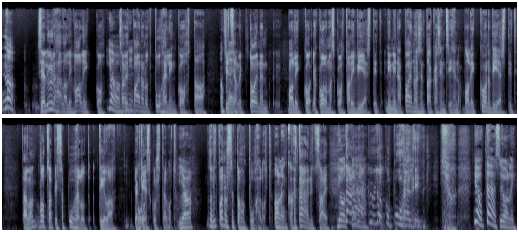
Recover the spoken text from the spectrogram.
No, Siellä ylhäällä oli valikko, Joo, sä olit niin. painanut puhelinkohtaa, Okei. sitten siellä oli toinen valikko ja kolmas kohta oli viestit, niin minä painoin sen takaisin siihen valikkoon viestit. Täällä on WhatsAppissa puhelut, tila ja Puh- keskustelut. joo, Sä olit pannut sen tuohon puhelut. olenko? Ja tää nyt sai. Joo, tää, tää. näkyy joku puhelin. Joo, joo tämä se oli.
